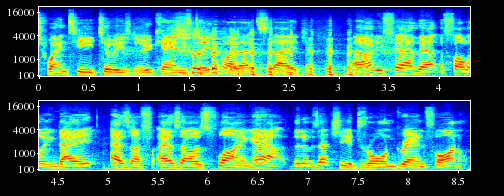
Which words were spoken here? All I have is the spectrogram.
twenty to his new cans deep by that stage, and I only found out the following day as I as I was flying out that it was actually a drawn grand final.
